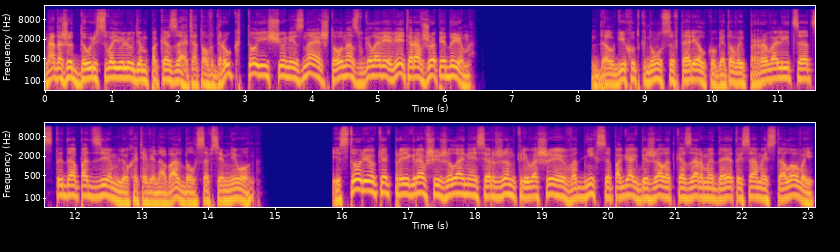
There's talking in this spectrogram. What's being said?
Надо же дурь свою людям показать, а то вдруг кто еще не знает, что у нас в голове ветер, а в жопе дым. Долгих уткнулся в тарелку, готовый провалиться от стыда под землю, хотя виноват был совсем не он. Историю, как проигравший желание сержант Кривошеев в одних сапогах бежал от казармы до этой самой столовой,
